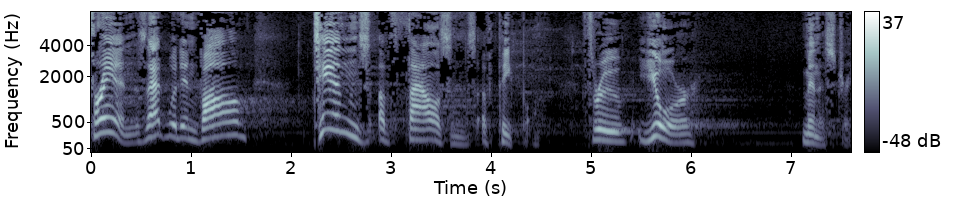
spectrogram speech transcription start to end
friends? That would involve tens of thousands of people through your ministry.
